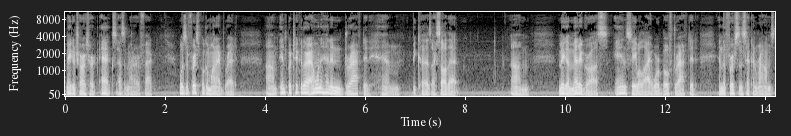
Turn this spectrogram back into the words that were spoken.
Mega Charizard X, as a matter of fact, was the first Pokemon I bred. Um, in particular, I went ahead and drafted him because I saw that um, Mega Metagross and Sableye were both drafted in the first and second rounds,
